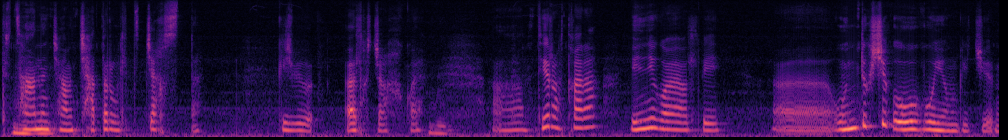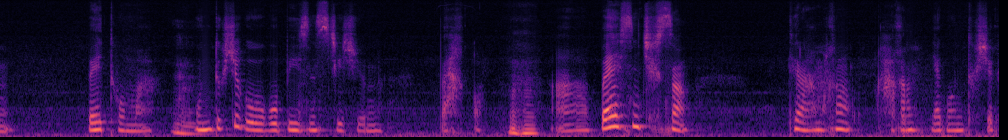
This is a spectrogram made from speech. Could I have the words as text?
Тэр цаана нь чам чадвар үлдчих хэвээр гэж би ойлгож байгаа байхгүй. Аа тэр утгаараа энийг бол би өндөг шиг өөгүй юм гэж юу н байдгүй маа. Өндөг шиг өөгүй бизнес ч гэж юу н байхгүй. Аа байсан ч гэсэн тэр амархан хагарна яг өндөг шиг.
